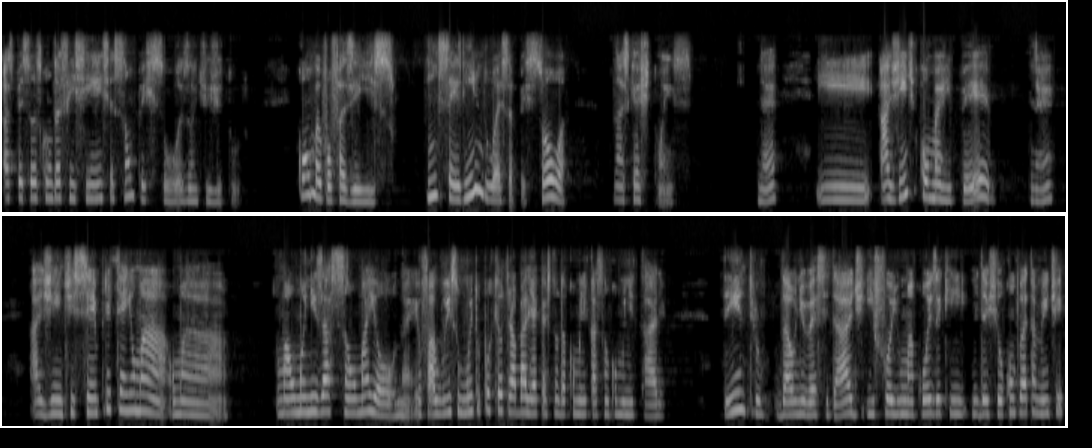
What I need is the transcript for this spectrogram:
as pessoas com deficiência são pessoas antes de tudo. Como eu vou fazer isso? Inserindo essa pessoa nas questões, né? E a gente como RP, né? A gente sempre tem uma, uma uma humanização maior, né? Eu falo isso muito porque eu trabalhei a questão da comunicação comunitária dentro da universidade e foi uma coisa que me deixou completamente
